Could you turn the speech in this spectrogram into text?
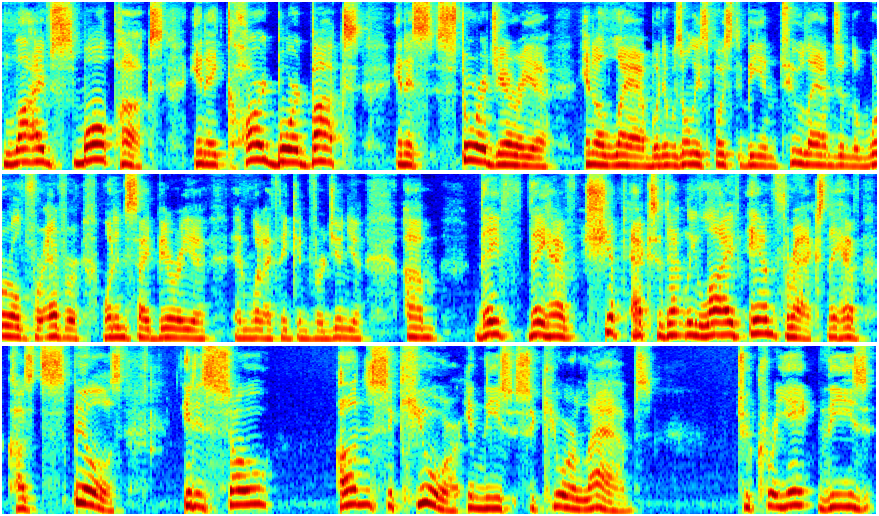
live smallpox in a cardboard box in a storage area in a lab when it was only supposed to be in two labs in the world forever, one in Siberia and one I think in Virginia. Um, they they have shipped accidentally live anthrax. They have caused spills. It is so unsecure in these secure labs to create these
